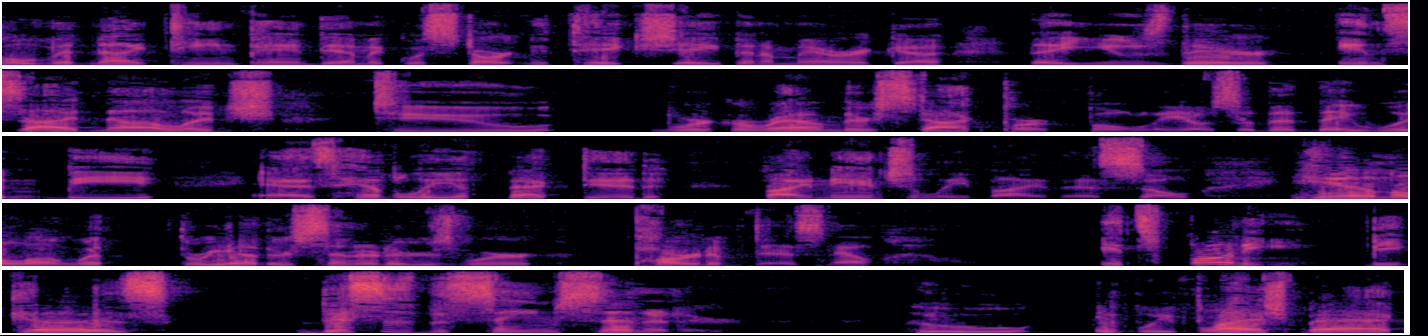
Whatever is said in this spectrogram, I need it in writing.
COVID 19 pandemic was starting to take shape in America. They used their inside knowledge to work around their stock portfolio so that they wouldn't be as heavily affected financially by this. So, him, along with three other senators, were part of this. Now, it's funny because this is the same senator who, if we flash back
